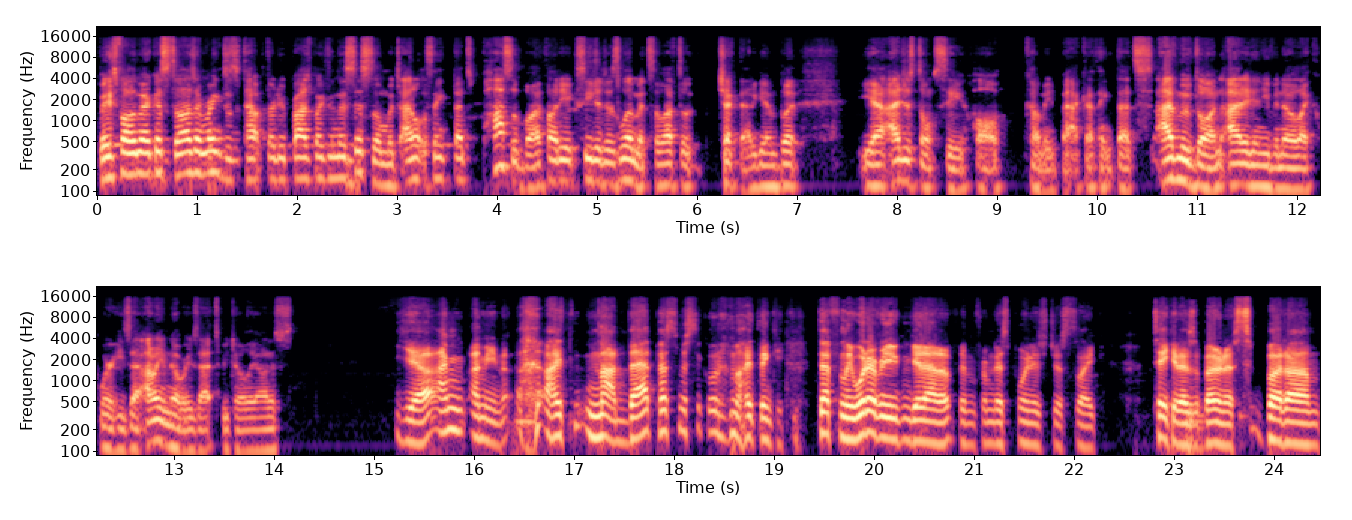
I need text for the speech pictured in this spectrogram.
Baseball America still has him ranked as a top 30 prospect in the system, which I don't think that's possible. I thought he exceeded his limit, so I'll have to check that again. But yeah, I just don't see Hall coming back. I think that's I've moved on. I didn't even know like where he's at. I don't even know where he's at to be totally honest. Yeah, I'm I mean, I'm not that pessimistic on him. I think definitely whatever you can get out of him from this point is just like take it as a bonus. But um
